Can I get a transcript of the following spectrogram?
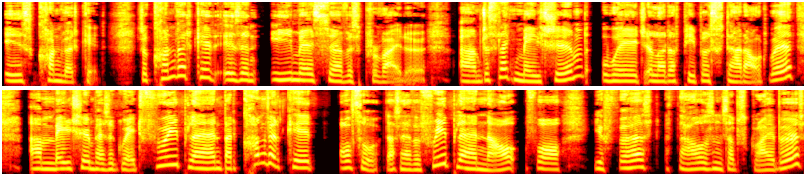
is ConvertKit. So ConvertKit is an email service provider, um, just like Mailchimp, which a lot of people start out with. Um, Mailchimp has a great free plan, but ConvertKit also does have a free plan now for your first thousand subscribers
